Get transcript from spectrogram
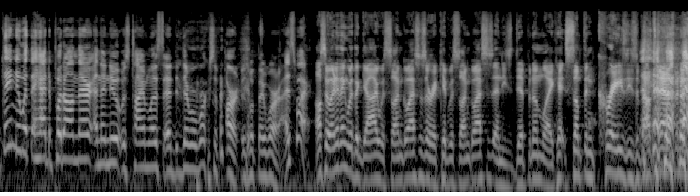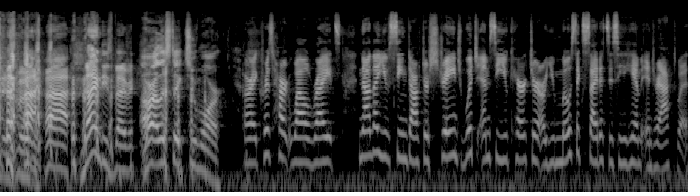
they knew what they had to put on there and they knew it was timeless and they were works of art, is what they were. I swear. Also, anything with a guy with sunglasses or a kid with sunglasses and he's dipping them, like hey, something crazy is about to happen in this movie. 90s, baby. All right, let's take two more. All right, Chris Hartwell writes Now that you've seen Doctor Strange, which MCU character are you most excited to see him interact with?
